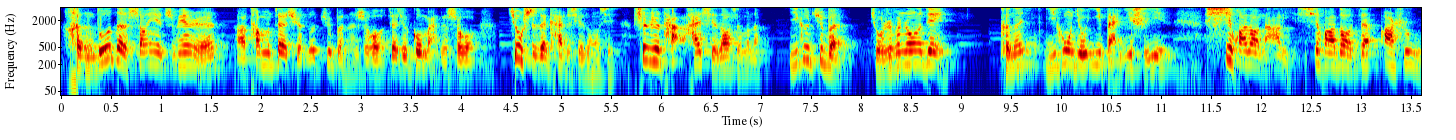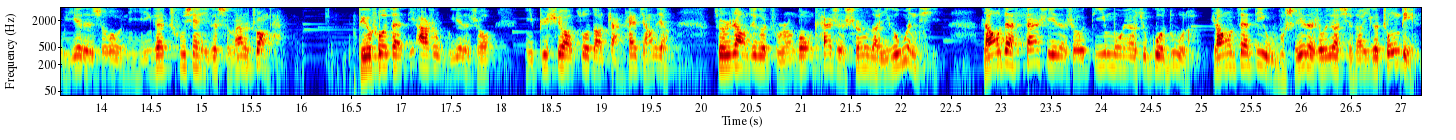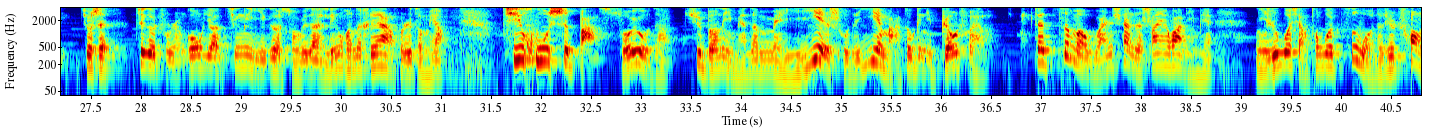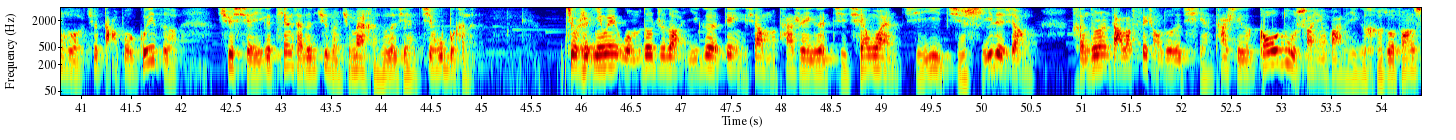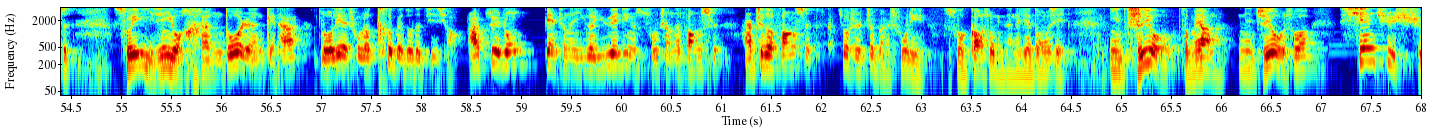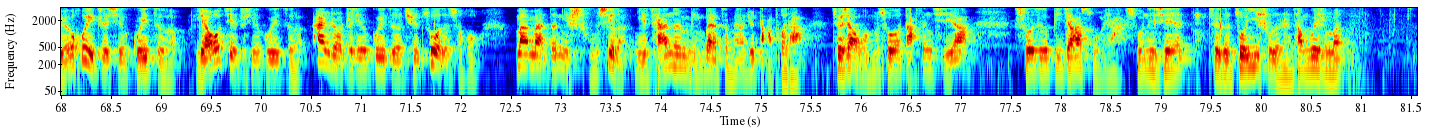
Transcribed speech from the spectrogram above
很多的商业制片人啊，他们在选择剧本的时候，再去购买的时候，就是在看这些东西，甚至他还写到什么呢？一个剧本九十分钟的电影。可能一共就一百一十页，细化到哪里？细化到在二十五页的时候，你应该出现一个什么样的状态？比如说在第二十五页的时候，你必须要做到展开讲讲，就是让这个主人公开始深入到一个问题。然后在三十页的时候，第一幕要去过渡了。然后在第五十页的时候要写到一个终点，就是这个主人公要经历一个所谓的灵魂的黑暗或者怎么样，几乎是把所有的剧本里面的每一页数的页码都给你标出来了。在这么完善的商业化里面。你如果想通过自我的去创作，去打破规则，去写一个天才的剧本，去卖很多的钱，几乎不可能。就是因为我们都知道，一个电影项目它是一个几千万、几亿、几十亿的项目。很多人砸了非常多的钱，它是一个高度商业化的一个合作方式，所以已经有很多人给他罗列出了特别多的技巧，而最终变成了一个约定俗成的方式，而这个方式就是这本书里所告诉你的那些东西。你只有怎么样呢？你只有说先去学会这些规则，了解这些规则，按照这些规则去做的时候，慢慢等你熟悉了，你才能明白怎么样去打破它。就像我们说达芬奇呀。说这个毕加索呀，说那些这个做艺术的人，他们为什么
